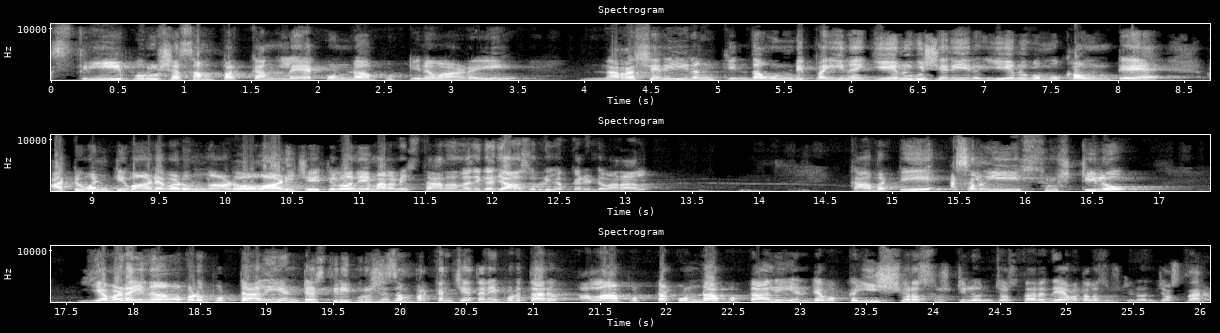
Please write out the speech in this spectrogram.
స్త్రీ పురుష సంపర్కం లేకుండా పుట్టినవాడై నరశరీరం కింద ఉండి పైన ఏనుగు శరీరం ఏనుగు ముఖం ఉంటే అటువంటి వాడెవడున్నాడో వాడి చేతిలో నేను మరణిస్తానన్నది గజాసురుడి యొక్క రెండు వరాలు. కాబట్టి అసలు ఈ సృష్టిలో ఎవడైనా ఒకడు పుట్టాలి అంటే స్త్రీ పురుష సంపర్కం చేతనే పుడతారు. అలా పుట్టకుండా పుట్టాలి అంటే ఒక్క ఈశ్వర సృష్టిలోంచి వస్తారు దేవతల సృష్టిలోంచి వస్తారు.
